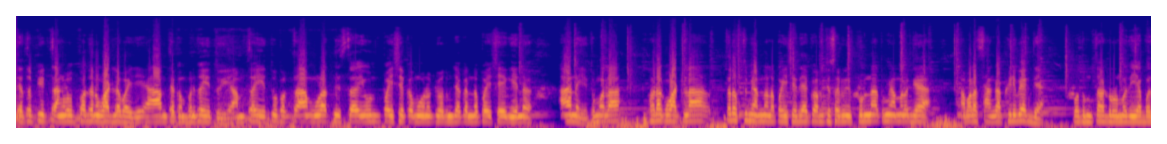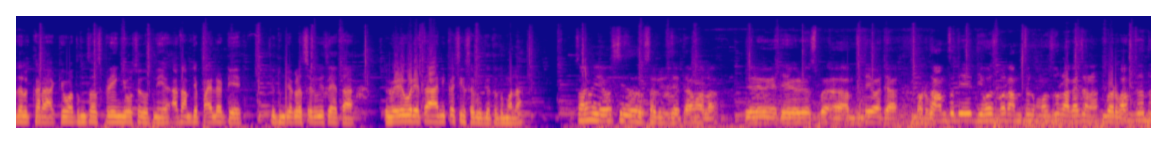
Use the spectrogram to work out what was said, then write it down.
त्याचं पीक चांगलं उत्पादन वाढलं पाहिजे. हा आमच्या कंपनीचा हेतू आहे. आमचा हेतू फक्त हा मुळात नुसतं येऊन पैसे कमवणं किंवा तुमच्याकडनं पैसे घेणं हा नाही. तुम्हाला फरक वाटला तरच तुम्ही आम्हाला पैसे द्या किंवा आमची सर्व्हिस पुन्हा तुम्ही आम्हाला घ्या. आम्हाला सांगा फीडबॅक द्या. व तुमचा ड्रोनमध्ये या बदल करा किंवा तुमचं स्प्रेंग व्यवस्थित होत नाही. आता आमचे पायलट आहे ते तुमच्याकडे सर्व्हिस येतात. वेळेवर येतात आणि कशी सर्व्हिस देतात तुम्हाला? चांगली व्यवस्थित सर्व्हिस देते आम्हाला. वेळेवर येते वेळेवर आमच्या तेव्हा त्या. बरोबर. आमचं ते दिवसभर आमचं मजूर लागायचं ना बरोबर. आमचं तर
